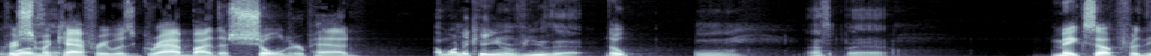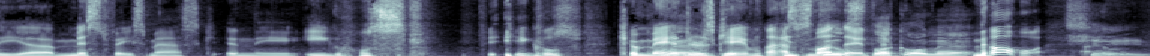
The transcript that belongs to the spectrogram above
Christian wasn't. McCaffrey was grabbed by the shoulder pad. I wonder can you review that? Nope. Mm, that's bad. Makes up for the uh, missed face mask in the Eagles, the Eagles Commanders Man, game last still Monday. stuck on that? No, Jeez.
